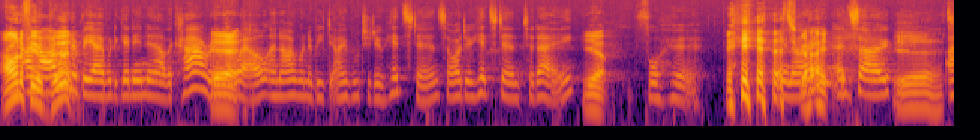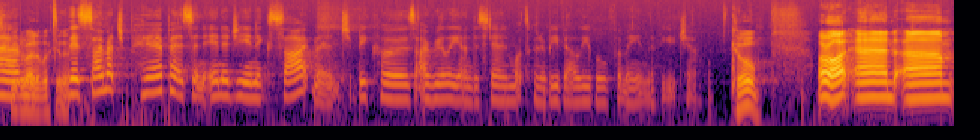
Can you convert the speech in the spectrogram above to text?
I wanna feel and I want to be able to get in and out of the car really Yeah. well, and I want to be able to do headstands. So I do headstand today Yeah. for her. yeah, that's you know? great. And so Yeah, that's a good way to um, look at it. There's so much purpose and energy and excitement because I really understand what's going to be valuable for me in the future. Cool. All right, and um,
